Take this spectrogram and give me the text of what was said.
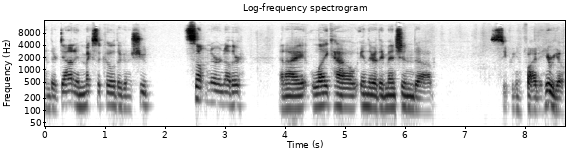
and they're down in Mexico. They're going to shoot something or another. And I like how in there they mentioned, uh, see if we can find it. Here we go.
